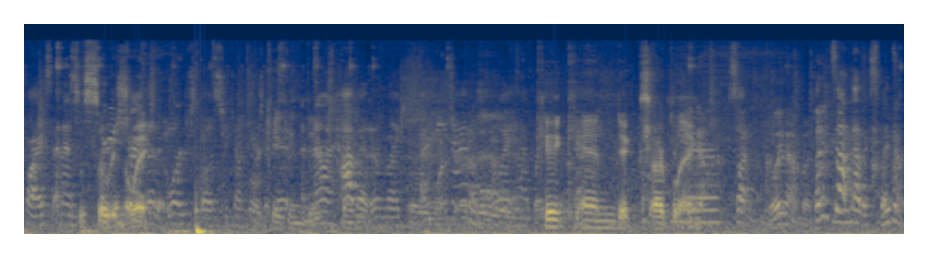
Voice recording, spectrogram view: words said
twice, and I'm This is so pretty in the sure way. that it works for those two times I took cake it, and and now I have it. And I'm like, I, I don't know why I have it. Cake and Dicks are playing. Yeah. So I- Go lay down, bud. but it's not that expensive.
